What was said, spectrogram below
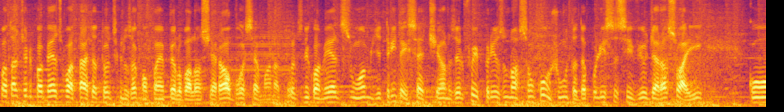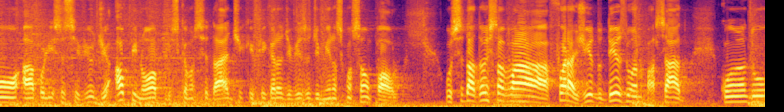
Boa tarde, Nicomedes. Boa tarde a todos que nos acompanham pelo Balanço Geral. Boa semana a todos. Nicomedes, um homem de 37 anos, ele foi preso numa ação conjunta da Polícia Civil de Araçuaí com a Polícia Civil de Alpinópolis, que é uma cidade que fica na divisa de Minas com São Paulo. O cidadão estava foragido desde o ano passado, quando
